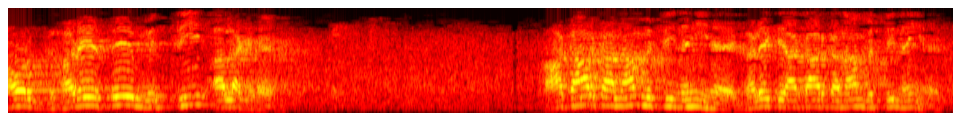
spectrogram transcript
और घड़े से मिट्टी अलग है। आकार का नाम मिट्टी नहीं है। घड़े के आकार का नाम मिट्टी नहीं है।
